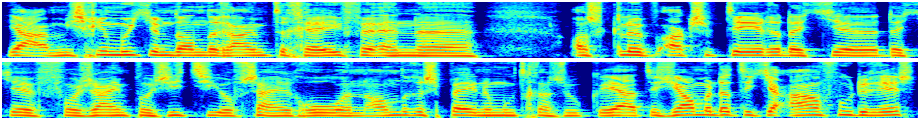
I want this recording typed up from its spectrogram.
Ja, misschien moet je hem dan de ruimte geven en eh, als club accepteren dat je, dat je voor zijn positie of zijn rol een andere speler moet gaan zoeken. Ja, het is jammer dat het je aanvoerder is.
